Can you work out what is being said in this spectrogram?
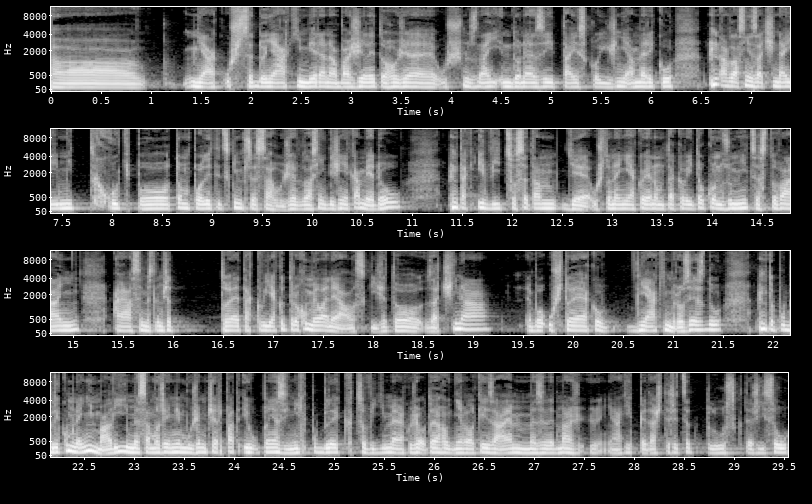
uh, nějak už se do nějaký míry nabažili toho, že už znají Indonésii, Tajsko, Jižní Ameriku a vlastně začínají mít chuť po tom politickém přesahu, že vlastně když někam jedou, tak i ví, co se tam děje. Už to není jako jenom takový to konzumní cestování a já si myslím, že to je takový jako trochu mileniálský, že to začíná, nebo už to je jako v nějakém rozjezdu. To publikum není malý, my samozřejmě můžeme čerpat i úplně z jiných publik, co vidíme, jako že o to je hodně velký zájem mezi lidma nějakých 45 plus, kteří jsou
